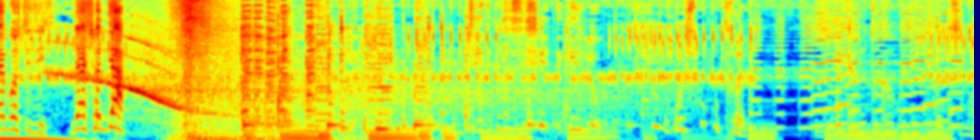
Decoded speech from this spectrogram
সামনে কোথায় বসতেছিস। যা বসবো কোথায়? এখানে তো কাউকে দেখতে পাচ্ছি না।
